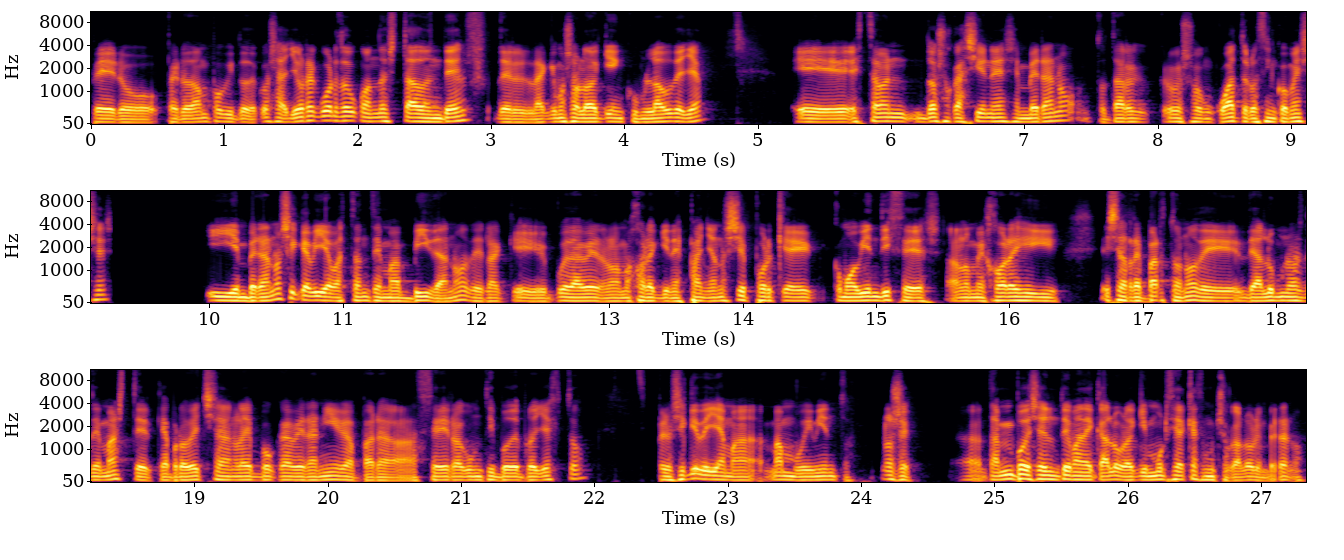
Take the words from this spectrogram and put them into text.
pero, pero da un poquito de cosa. Yo recuerdo cuando he estado en Delft, de la que hemos hablado aquí en Cum Laude ya, eh, he estado en dos ocasiones en verano, en total creo que son cuatro o cinco meses, y en verano sí que había bastante más vida, ¿no? De la que puede haber a lo mejor aquí en España. No sé si es porque, como bien dices, a lo mejor hay ese reparto, ¿no? De, alumnos de máster que aprovechan la época veraniega para hacer algún tipo de proyecto, pero sí que veía más, movimiento. No sé. Ah, también puede ser un tema de calor. Aquí en Murcia que hace mucho calor en verano.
